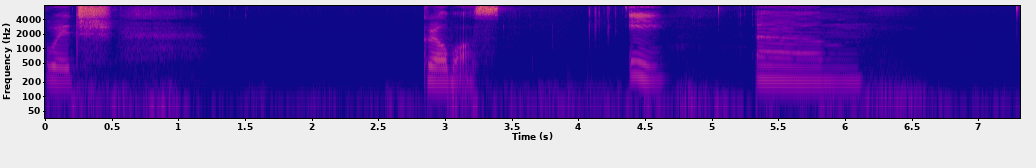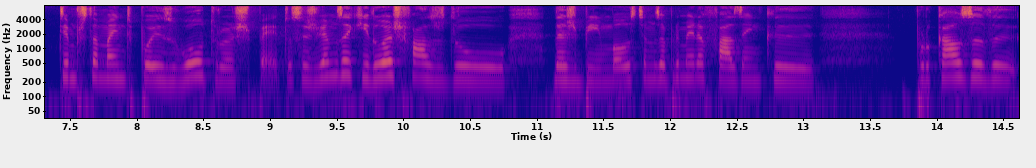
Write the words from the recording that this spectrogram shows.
Which. Girl boss. E. Um, temos também depois o outro aspecto, ou seja, vemos aqui duas fases do, das bimbos. Temos a primeira fase em que, por causa de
